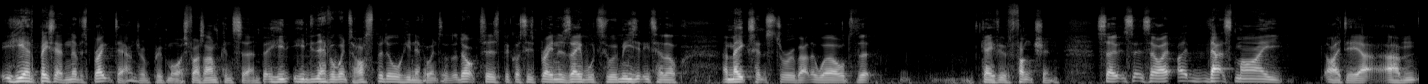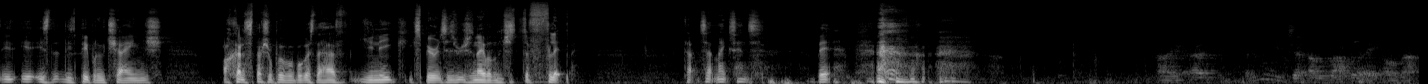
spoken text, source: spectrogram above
he had basically had a nervous breakdown, John Pridmore, as far as I'm concerned, but he, he never went to hospital, he never went to the doctors because his brain was able to immediately tell a, a make sense story about the world that gave him function. So, so, so I, I, that's my idea, um, i- i- is that these people who change are kind of special people because they have unique experiences which enable them just to flip. That, does that make sense? A bit? Hi, um, I just want you to elaborate on that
